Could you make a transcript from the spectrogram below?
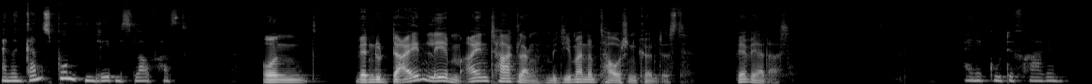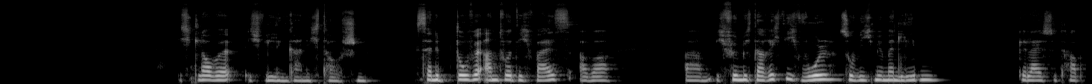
einen ganz bunten Lebenslauf hast. Und wenn du dein Leben einen Tag lang mit jemandem tauschen könntest, wer wäre das? Eine gute Frage. Ich glaube, ich will ihn gar nicht tauschen. Ist eine doofe Antwort, ich weiß, aber ähm, ich fühle mich da richtig wohl, so wie ich mir mein Leben geleistet habe.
